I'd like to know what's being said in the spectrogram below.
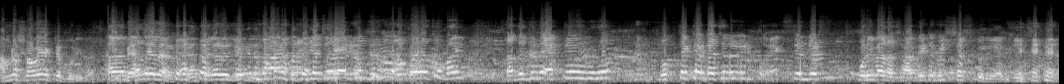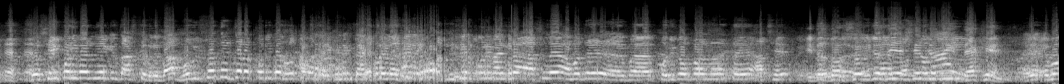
আমরা সবাই একটা পরিবার। ব্যাচেলার ব্যাচেলারের জন্য। তাদের জন্য একটাই অনুরোধ প্রত্যেকটা ব্যাচেলারের এক্সটেন্ডেড পরিবার আছে আমি এটা বিশ্বাস করি আর কি। তো সেই পরিবার নিয়ে কিন্তু আসতে পারে। বা ভবিষ্যতের যারা পরিবার হতে পারে নিজের পরিবার আসলে আমাদের পরিকল্পনাতে আছে। এটা দর্শক যদি এসে যদি দেখেন। এবং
